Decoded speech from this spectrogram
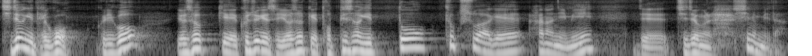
지정이 되고 그리고 여섯 개 그중에서 여섯 개 도피성이 또 특수하게 하나님이 이제 지정을 하시는니다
